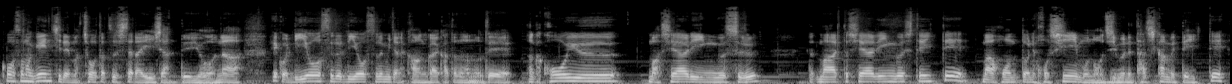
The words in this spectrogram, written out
こうその現地でま調達したらいいじゃんっていうような、結構利用する利用するみたいな考え方なので、なんかこういう、まあシェアリングする、周りとシェアリングしていて、まあ本当に欲しいものを自分で確かめていて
